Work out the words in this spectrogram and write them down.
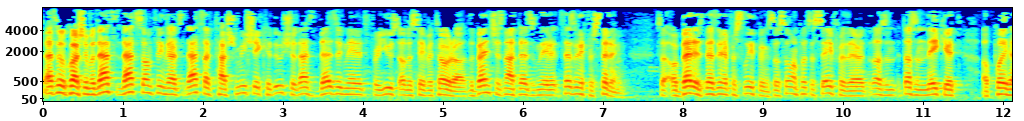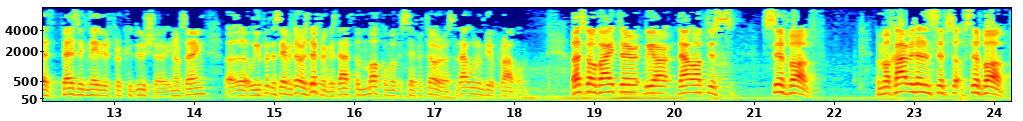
That's a good question, but that's that's something that's that's like tashmishe kedusha. That's designated for use of the sefer Torah. The bench is not designated; it's designated for sitting. So a bed is designated for sleeping. So if someone puts a sefer there. It doesn't it doesn't make it a place that's designated for kedusha. You know what I'm saying? Uh, we put the sefer Torah is different because that's the makom of the sefer Torah. So that wouldn't be a problem. Let's go weiter. We are now up to S- Sivav. The Machaber says in Siv- Sivav,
